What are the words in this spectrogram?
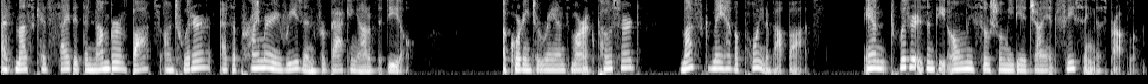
as Musk has cited the number of bots on Twitter as a primary reason for backing out of the deal. According to RAND's Marek Posard, Musk may have a point about bots, and Twitter isn't the only social media giant facing this problem.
